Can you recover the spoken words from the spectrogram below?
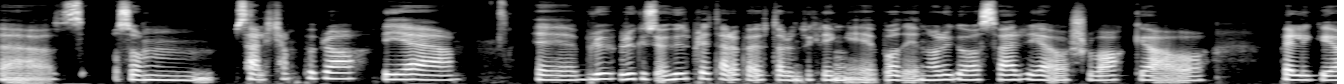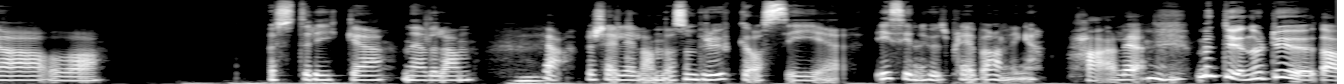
eh, s- som selger kjempebra. Vi er eh, brukes jo av hudpleieterapeuter rundt omkring i, både i Norge og Sverige og Slovakia og Belgia og Østerrike, Nederland, ja, forskjellige land da, som bruker oss i, i sine hudpleiebehandlinger. Herlig. Men du, når du da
